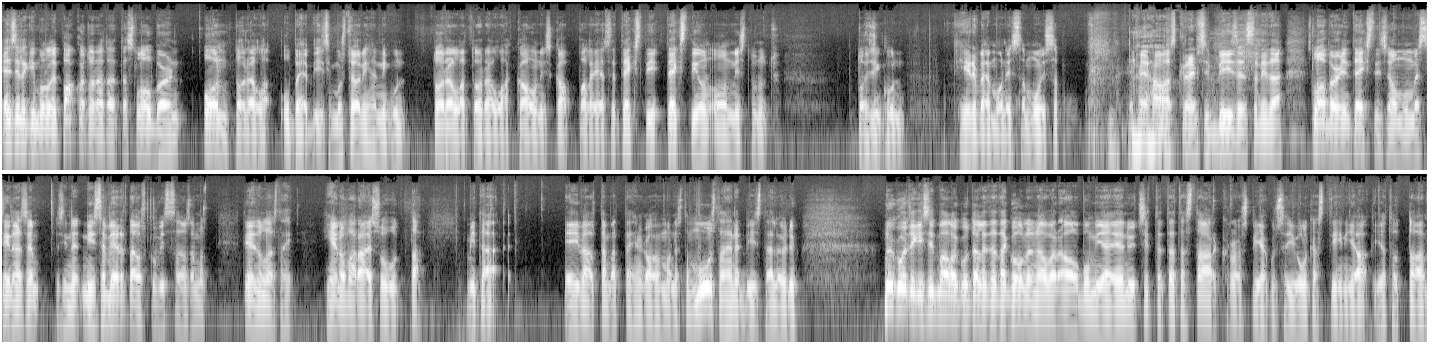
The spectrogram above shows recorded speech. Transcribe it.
ensinnäkin mulla oli pakko todeta, että Slow Burn on todella upea biisi. Musta se on ihan niin kuin todella, todella kaunis kappale ja se teksti, teksti on onnistunut toisin kuin hirveän monissa muissa. Musgravesin biiseissä. Niitä Slow Burnin teksti, se on mun mielestä siinä, se, siinä, niissä vertauskuvissa on semmoista tietynlaista hienovaraisuutta, mitä ei välttämättä ihan kauhean monesta muusta hänen biisistä löydy. No kuitenkin sitten mä aloin kuuntelemaan tätä Golden Hour-albumia ja nyt sitten tätä Starcrossia, kun se julkaistiin. Ja, ja tota,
